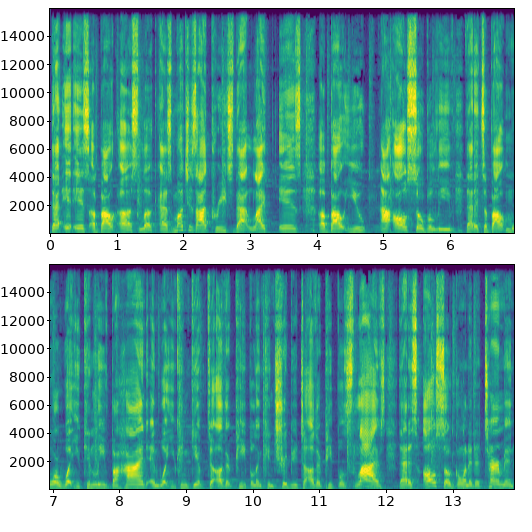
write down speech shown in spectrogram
that it is about us. Look, as much as I preach that life is about you, I also believe that it's about more what you can leave behind and what you can give to other people and contribute to other people's lives. That is also going to determine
